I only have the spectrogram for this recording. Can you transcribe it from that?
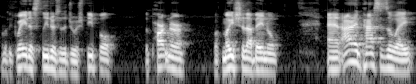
one of the greatest leaders of the Jewish people, the partner of Moshe Rabbeinu. And Aaron passes away,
